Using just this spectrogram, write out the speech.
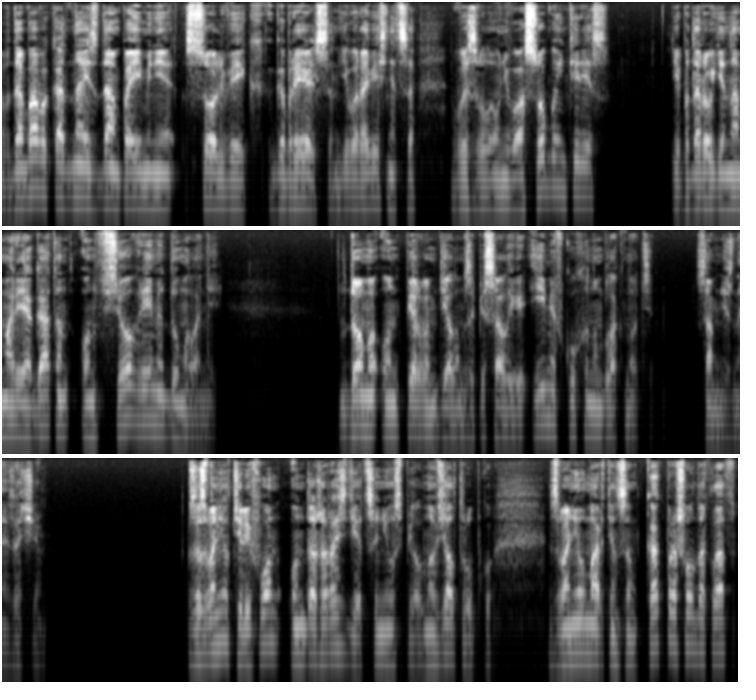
Вдобавок, одна из дам по имени Сольвейк Габриэльсон, его ровесница, вызвала у него особый интерес, и по дороге на Мария Гаттон он все время думал о ней. Дома он первым делом записал ее имя в кухонном блокноте, сам не зная зачем. Зазвонил телефон, он даже раздеться не успел, но взял трубку. Звонил Мартинсон. «Как прошел доклад?»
